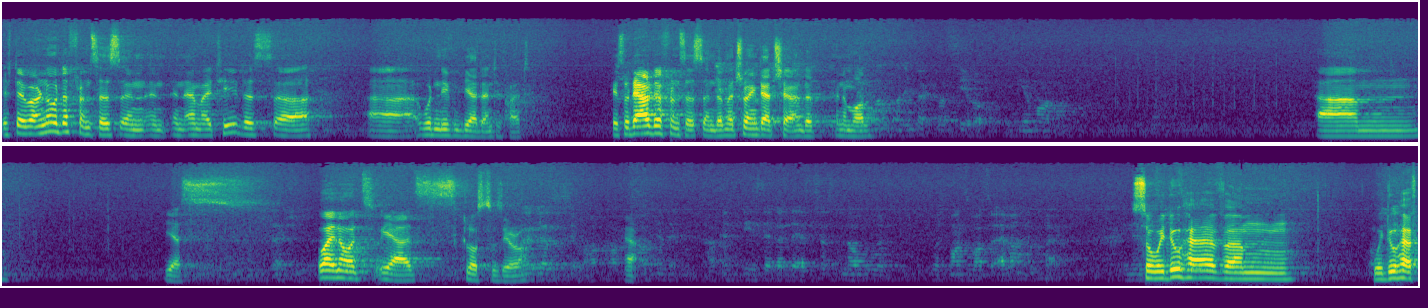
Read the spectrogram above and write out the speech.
If there were no differences in, in, in MIT, this uh, uh, wouldn't even be identified. Okay, so there are differences in the maturing debt share in the, in the model. Um, yes. Well, no, it's, yeah, it's close to zero. Yeah. So we do have, um, we do have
